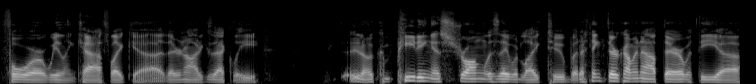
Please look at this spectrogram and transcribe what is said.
for Wheeling Catholic. Uh, they're not exactly, you know, competing as strong as they would like to, but I think they're coming out there with the uh,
